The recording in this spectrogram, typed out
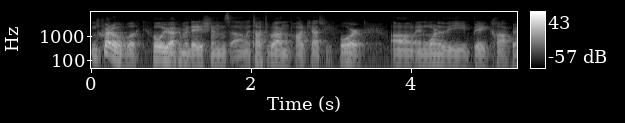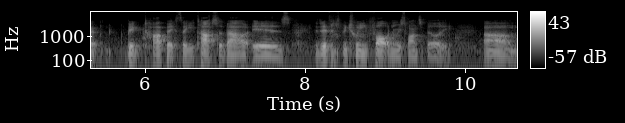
Incredible book, full of recommendations. Um, I talked about it on the podcast before, um, and one of the big topic, big topics that he talks about is the difference between fault and responsibility. Um,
